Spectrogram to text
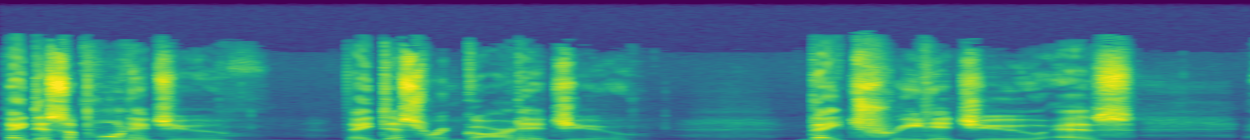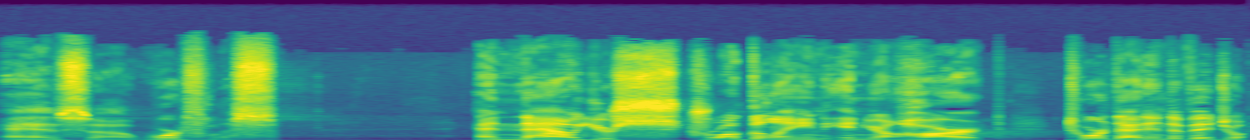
They disappointed you, they disregarded you, they treated you as, as uh, worthless and now you're struggling in your heart toward that individual.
